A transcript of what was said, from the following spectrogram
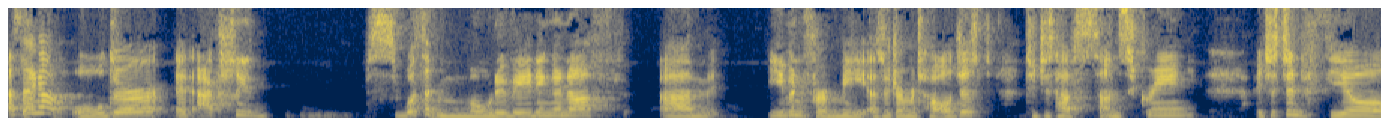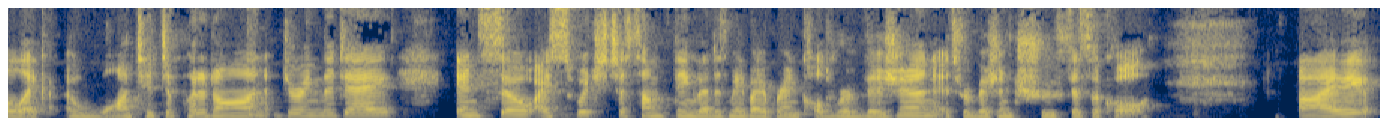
As I got older, it actually wasn't motivating enough, um, even for me as a dermatologist, to just have sunscreen. I just didn't feel like I wanted to put it on during the day. And so I switched to something that is made by a brand called Revision. It's Revision True Physical. I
